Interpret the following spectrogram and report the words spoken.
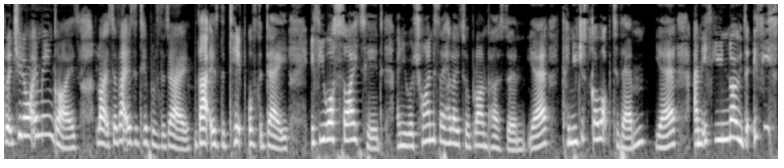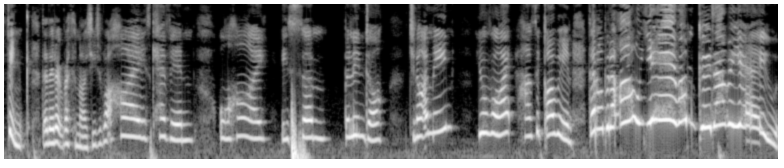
But you know what I mean, guys? Like, so that is the tip of the day. That is the tip of the day. If you are sighted and you are trying to say hello to a blind person, yeah, can you just go up to them, yeah? And if you know that, if you think that they don't recognise you, just like, hi, it's Kevin, or hi, it's um Belinda. Do you know what I mean? You're right. How's it going? Then I'll be like, oh yeah, I'm good. How are you?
